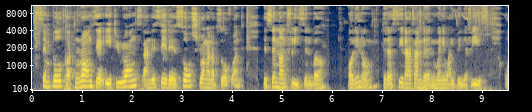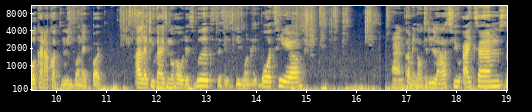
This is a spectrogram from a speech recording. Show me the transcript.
simple cotton rounds. They're 80 rounds and they say they're so strong, and absorbent. They say non-fleecing, but all you know, did I say that and then when you wipe in your face, all kind of cotton leave on it. But I'll let you guys know how this works. This is the one I bought here. And coming on to the last few items,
